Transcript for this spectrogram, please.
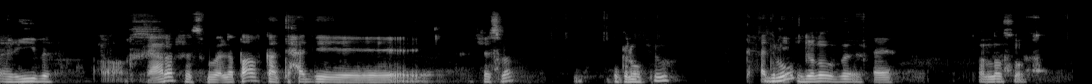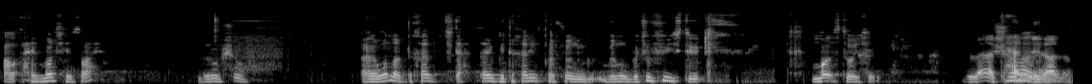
غريبه تعرف الأسبوع اللي طاف كان تحدي شو اسمه؟ group شو تحدي group؟ قلوب إيه خلصوا الحين ماشي صح؟ جروب شو أنا والله دخلت فتحت طيب قلت خليه يطفشون قلوب بشوف شو يستوي. ما استوى شيء. لا شو تحدي هذا؟ لازم.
